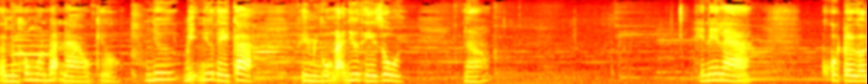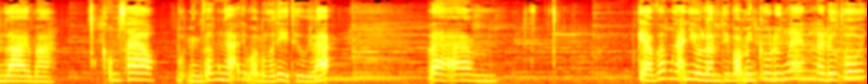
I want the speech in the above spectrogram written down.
Và mình không muốn bạn nào kiểu như, bị như thế cả, vì mình cũng đã như thế rồi. Đó. Thế nên là cuộc đời còn dài mà. Không sao, bọn mình vấp ngã thì bọn mình có thể thử lại. Và kẻ vấp ngã nhiều lần thì bọn mình cứ đứng lên là được thôi.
